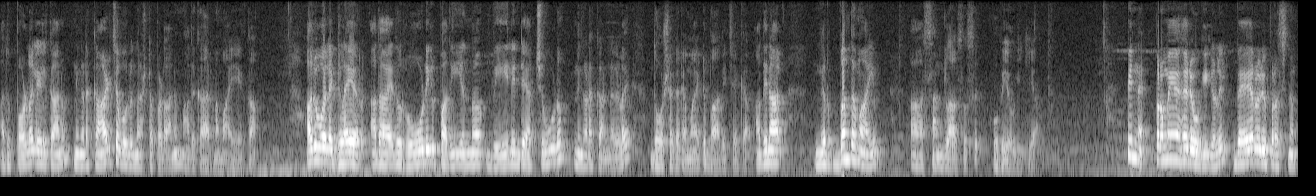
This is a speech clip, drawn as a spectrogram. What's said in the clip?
അത് പൊള്ളലേൽക്കാനും നിങ്ങളുടെ കാഴ്ച പോലും നഷ്ടപ്പെടാനും അത് കാരണമായേക്കാം. അതുപോലെ ഗ്ലെയർ അതായത് റോഡിൽ പതിയുന്ന വെയിലിന്റെ ആ ചൂടും നിങ്ങളുടെ കണ്ണുകളെ ദോഷകരമായിട്ട് ബാധിച്ചേക്കാം. അതിനാൽ നിർബന്ധമായും സൺഗ്ലാസസ് ഉപയോഗിക്കുക. പിന്നെ പ്രമേഹ രോഗികളിൽ വേറൊരു പ്രശ്നം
